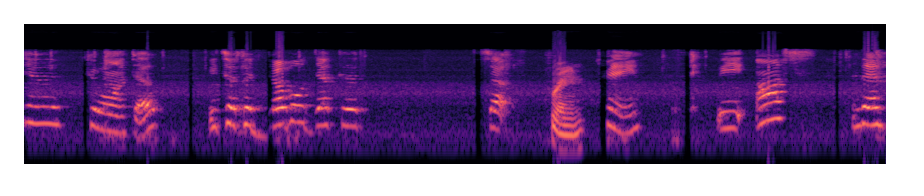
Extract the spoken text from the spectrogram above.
to Toronto. We took a double decker so, Train. train. We off, and then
